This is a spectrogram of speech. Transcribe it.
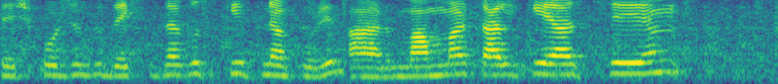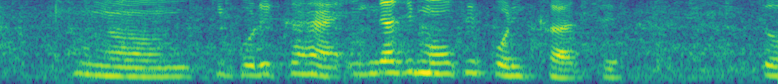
শেষ পর্যন্ত দেখতে থাকো স্কিপ না করে। আর মাম্মার কালকে আছে কি পরীক্ষা? হ্যাঁ ইংরাজি মৌখিক পরীক্ষা আছে। তো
